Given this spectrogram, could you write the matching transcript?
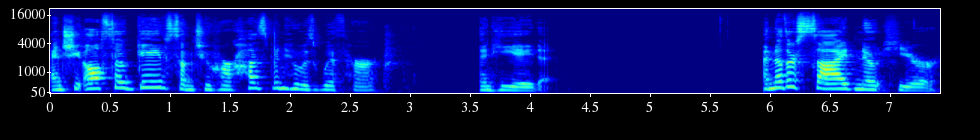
and she also gave some to her husband who was with her and he ate it. Another side note here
